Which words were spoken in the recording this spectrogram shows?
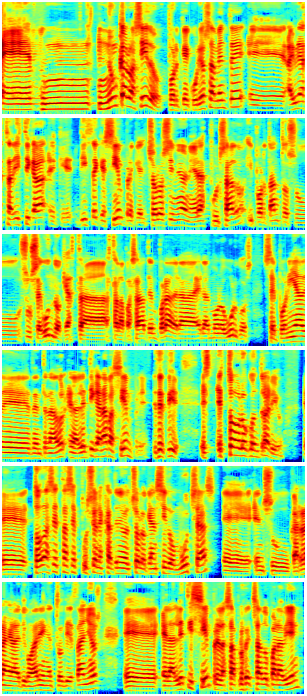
Eh, mm, nunca lo ha sido, porque curiosamente eh, hay una estadística eh, que dice que siempre que el Cholo Simeone era expulsado y por tanto su, su segundo, que hasta, hasta la pasada temporada era, era el Mono Burgos, se ponía de, entrenador, el Atleti ganaba siempre. Es decir, es todo lo contrario. Eh, todas estas expulsiones que ha tenido el Cholo, que han sido muchas eh, en su carrera en el Atlético de Madrid en estos 10 años, eh, el Atleti siempre las ha aprovechado para bien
